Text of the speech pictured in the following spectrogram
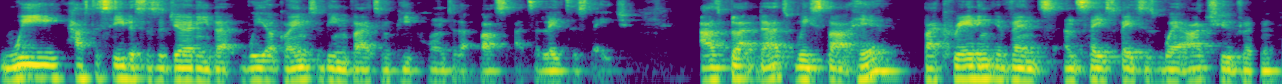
We have to see this as a journey that we are going to be inviting people onto that bus at a later stage. As Black Dads, we start here by creating events and safe spaces where our children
